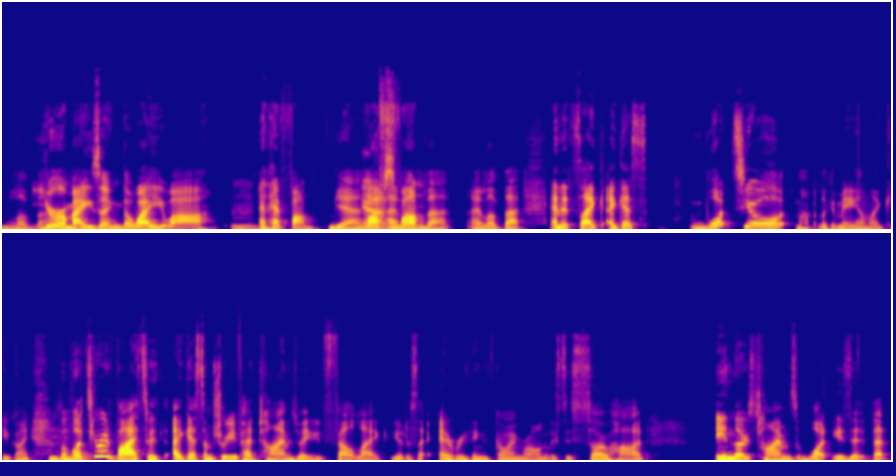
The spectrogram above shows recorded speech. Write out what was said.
Love that. You're amazing the way you are, Mm. and have fun. Yeah, Yeah. Life's I fun. love that. I love that. And it's like, I guess, what's your look at me? I'm like, keep going. But what's your advice with? I guess I'm sure you've had times where you felt like you're just like everything's going wrong. This is so hard. In those times, what is it that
